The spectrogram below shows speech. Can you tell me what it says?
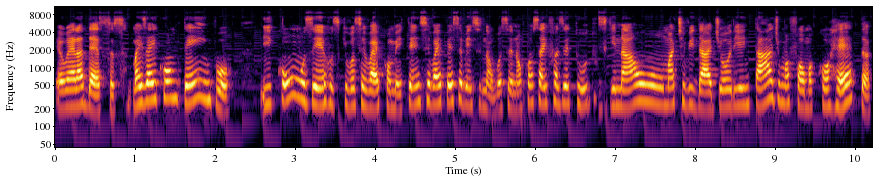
Eu era dessas. Mas aí com o tempo e com os erros que você vai cometendo, você vai percebendo se não, você não consegue fazer tudo. Designar uma atividade, orientar de uma forma correta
